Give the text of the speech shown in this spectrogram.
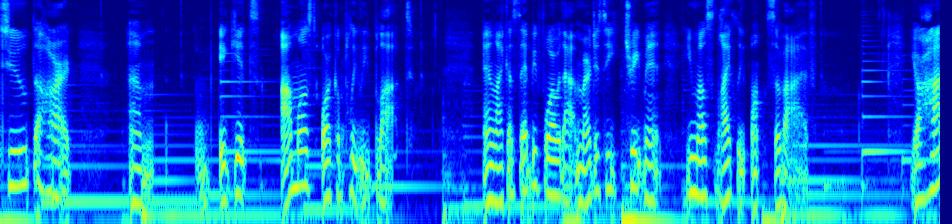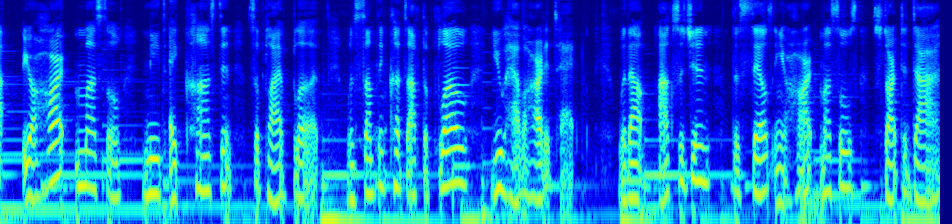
to the heart. Um, it gets almost or completely blocked. And like I said before, without emergency treatment, you most likely won't survive. Your heart, your heart muscle needs a constant supply of blood. When something cuts off the flow, you have a heart attack. Without oxygen, the cells in your heart muscles start to die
